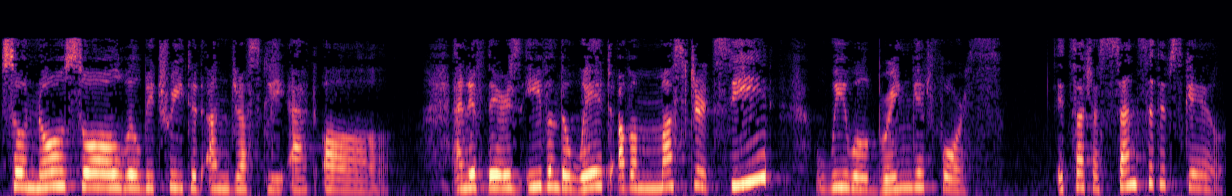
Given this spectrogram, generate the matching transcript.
So no soul will be treated unjustly at all. And if there is even the weight of a mustard seed, we will bring it forth. It's such a sensitive scale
